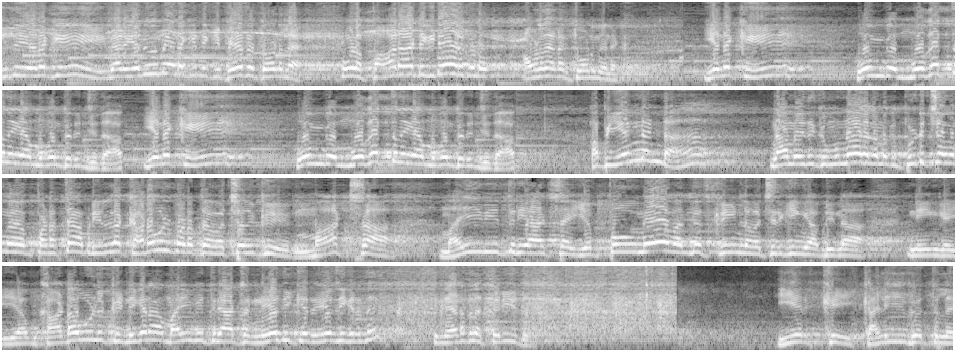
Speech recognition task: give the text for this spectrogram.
இது எனக்கு வேற எதுவுமே எனக்கு இன்னைக்கு பேச தோணலை. உங்களை பாராட்டிக்கிட்டே இருக்கணும். அவ்வளோதான் எனக்கு தோணுது எனக்கு. எனக்கு உங்க முகத்துல என் முகம் தெரிஞ்சுதா? எனக்கு உங்க முகத்துல என் முகம் தெரிஞ்சுதா? அப்ப என்னன்னா நாம இதுக்கு முன்னால நமக்கு பிடிச்சவங்க படத்தை அப்படி இல்ல கடவுள் படத்தை வச்சதுக்கு மாற்றா மை வித்ரி ஆட்ஸை எப்பவுமே வந்து ஸ்கிரீன்ல வச்சிருக்கீங்க அப்படின்னா நீங்க கடவுளுக்கு நிகரா மை வித்ரி ஆட்ஸை நேதிக்கிறது நேசிக்கிறது இந்த இடத்துல தெரியுது. இயற்கை கலியுகத்துல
